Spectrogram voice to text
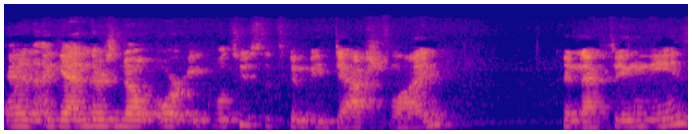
And again, there's no or equal to, so it's going to be dashed line connecting these.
